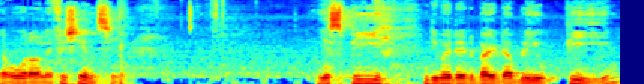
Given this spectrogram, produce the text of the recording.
the overall efficiency SP divided by WP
